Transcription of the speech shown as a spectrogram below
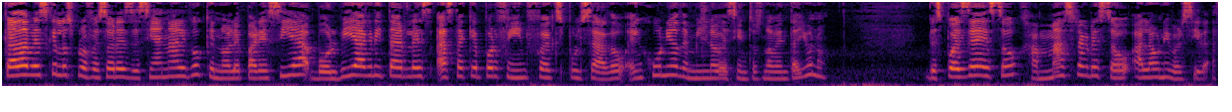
Cada vez que los profesores decían algo que no le parecía, volvía a gritarles hasta que por fin fue expulsado en junio de 1991. Después de eso, jamás regresó a la universidad.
